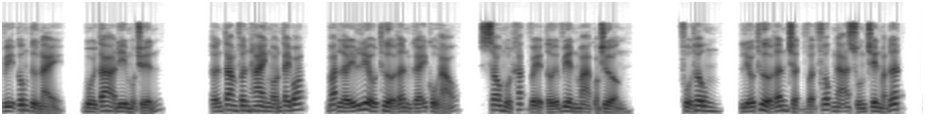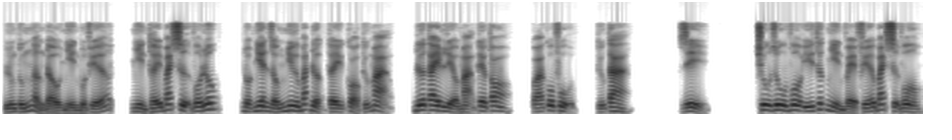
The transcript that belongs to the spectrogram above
Vị công tử này, bồi ta đi một chuyến. Ấn tam phân hai ngón tay bóp, bắt lấy liêu thừa ân gãy cổ áo, sau một khắc về tới viên ma quảng trường. Phổ thông, liêu thừa ân chật vật phốc ngã xuống trên mặt đất, lúng túng ngẩng đầu nhìn một phía, nhìn thấy bách sự vô lúc, đột nhiên giống như bắt được cây cỏ cứu mạng, đưa tay liều mạng kêu to quá cô phụ, cứu ta. Gì? Chu du vô ý thức nhìn về phía bách sự vô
